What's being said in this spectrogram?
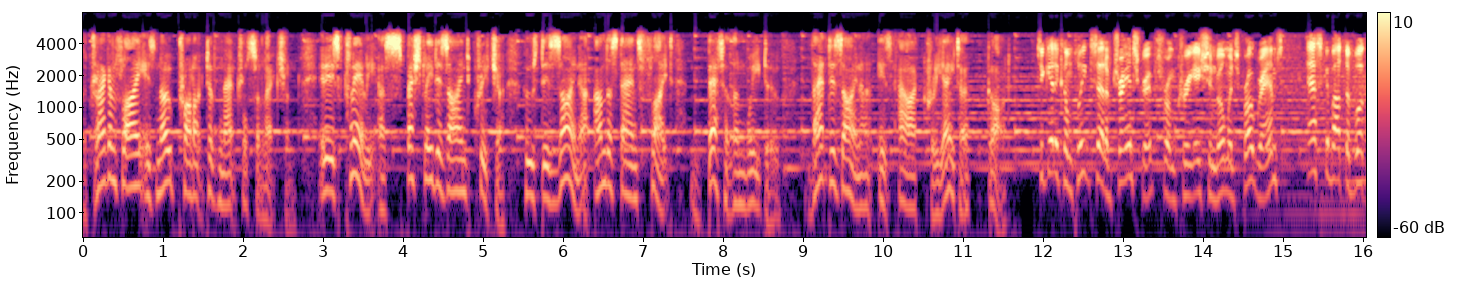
The dragonfly is no product of natural selection. It is clearly a specially designed creature whose designer understands flight better than we do. That designer is our Creator, God. To get a complete set of transcripts from Creation Moments programs, ask about the book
